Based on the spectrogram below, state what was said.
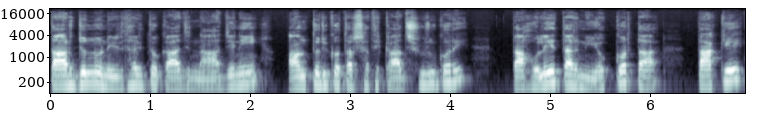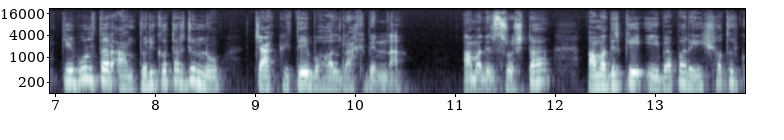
তার জন্য নির্ধারিত কাজ না জেনে আন্তরিকতার সাথে কাজ শুরু করে, তাহলে তার নিয়োগকর্তা তাকে কেবল তার আন্তরিকতার জন্য চাকরিতে বহাল রাখবেন না। আমাদের স্রষ্টা আমাদেরকে এ ব্যাপারে সতর্ক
